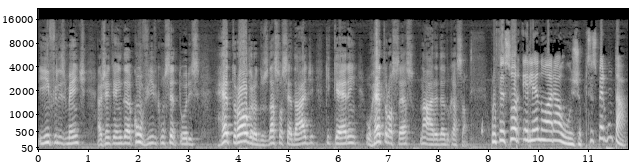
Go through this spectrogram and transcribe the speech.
E, infelizmente, a gente ainda convive com setores retrógrados da sociedade que querem o retrocesso na área da educação. Professor Heleno Araújo, preciso perguntar:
